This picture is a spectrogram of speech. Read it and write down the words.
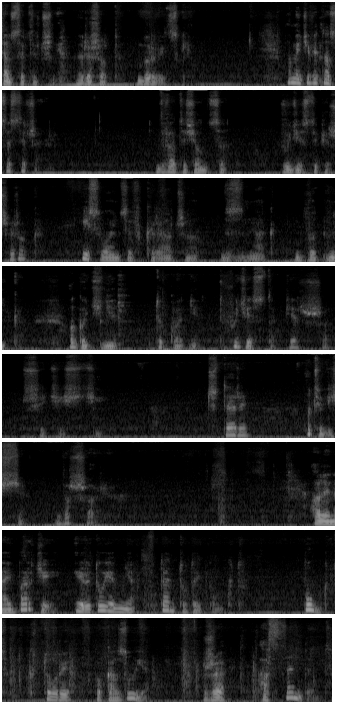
Witam serdecznie. Ryszard Borowicki. Mamy 19 styczeń 2021 rok i słońce wkracza w znak wodnika o godzinie dokładnie 21.34 oczywiście w Warszawie. Ale najbardziej irytuje mnie ten tutaj punkt. Punkt, który pokazuje, że ascendent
